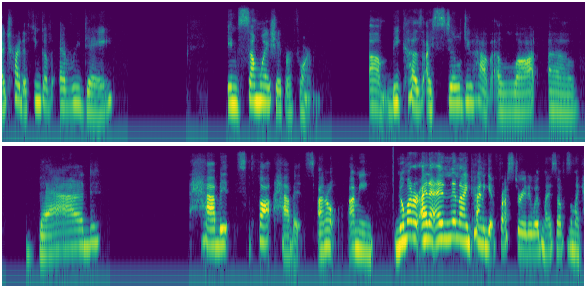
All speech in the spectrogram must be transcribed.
i try to think of every day in some way shape or form. Um because i still do have a lot of bad habits thought habits. I don't i mean no matter and, and then i kind of get frustrated with myself because i'm like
